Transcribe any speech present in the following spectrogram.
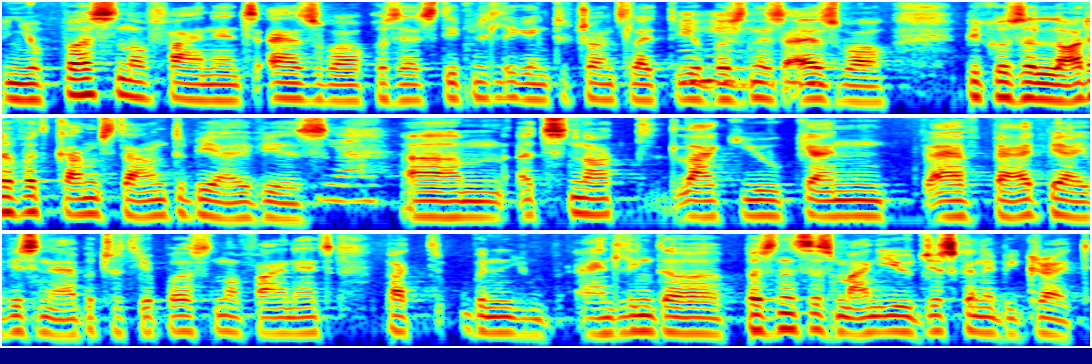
in your personal finance as well, because that's definitely going to translate to your business as well, because a lot of it comes down to behaviors. Yeah. Um, it's not like you can have bad behaviors and habits with your personal finance, but when you're handling the business's money, you're just going to be great.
